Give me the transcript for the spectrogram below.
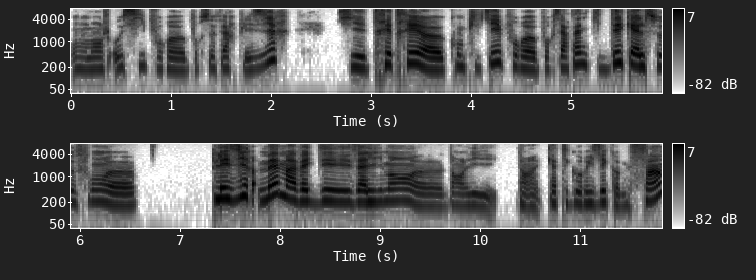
on, mange aussi pour, euh, pour se faire plaisir, qui est très très euh, compliqué pour, pour certaines qui, dès qu'elles se font plaisir, même avec des aliments dans les catégorisés comme sains,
